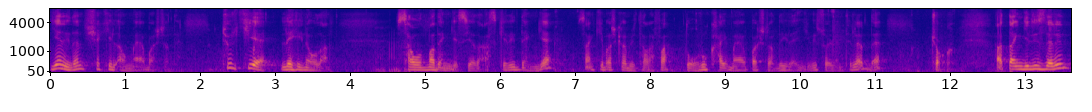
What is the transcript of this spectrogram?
yeniden şekil almaya başladı. Türkiye lehine olan savunma dengesi ya da askeri denge sanki başka bir tarafa doğru kaymaya başladığı ile ilgili söylentiler de çok. Hatta İngilizlerin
